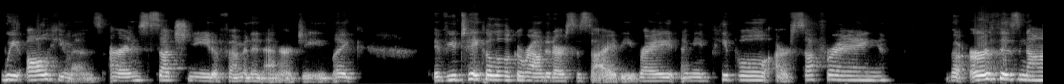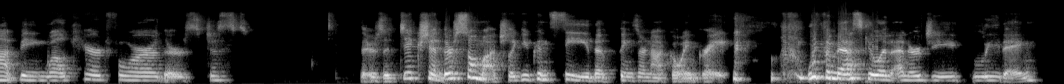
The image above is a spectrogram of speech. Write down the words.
we all humans are in such need of feminine energy. Like if you take a look around at our society, right? I mean, people are suffering, the earth is not being well cared for. There's just, there's addiction. There's so much. Like you can see that things are not going great with the masculine energy leading.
